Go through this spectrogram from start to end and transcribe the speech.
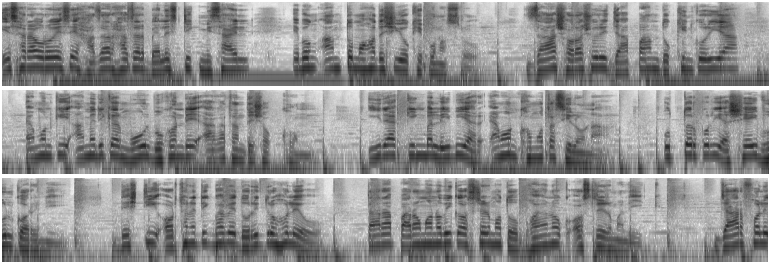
এছাড়াও রয়েছে হাজার হাজার ব্যালিস্টিক মিসাইল এবং আন্তমহাদেশীয় ক্ষেপণাস্ত্র, যা সরাসরি জাপান, দক্ষিণ কোরিয়া, এমনকি আমেরিকার মূল ভূখণ্ডে আঘাত আনতে সক্ষম। ইরাক কিংবা লিবিয়ার এমন ক্ষমতা ছিল না। উত্তর কোরিয়া সেই ভুল করেনি। দেশটি অর্থনৈতিকভাবে দরিদ্র হলেও তারা পারমাণবিক অস্ত্রের মতো ভয়ানক অস্ত্রের মালিক, যার ফলে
